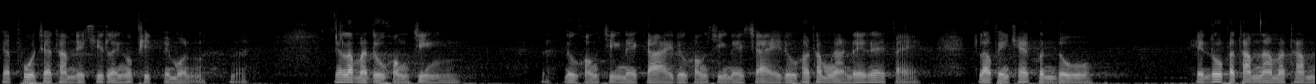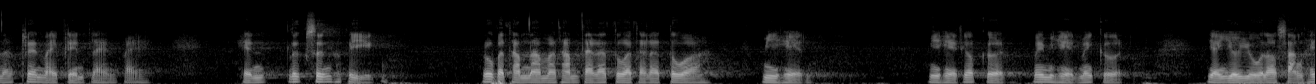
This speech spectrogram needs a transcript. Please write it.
จะพูดจะทำจะคิดอะไรก็ผิดไปหมดนะงั้นเรามาดูของจริง ดูของจริงในกาย ดูของจริงในใจ ดูเขาทำงานเรื่อยๆไป เราเป็นแค่คนดู เห็นรูปธรรมนามธรรมนะเคลื่อนไหวเปลี่ยนแปลงไป เห็นลึกซึ้งเข้าไปอีก รูปธรรมนามธรรมแต่ละตัวแต่ละตัวมีเหตุ มีเหตุก็เกิด ไม่มีเหตุไม่เกิด อย่างอยู่ๆเราสั่งให้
